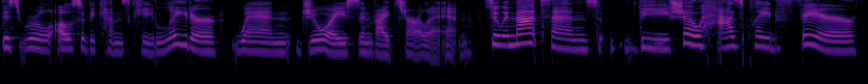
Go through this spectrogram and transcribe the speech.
This rule also becomes key later when Joyce invites Darla in. So, in that sense, the show has played fair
